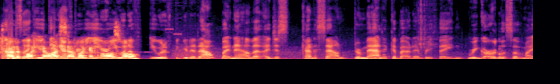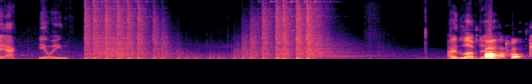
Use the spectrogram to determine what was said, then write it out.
kind of like, you'd how I sound like an year you asshole. you would have figured it out by now that I just kind of sound dramatic about everything, regardless of my act feeling. I'd love to Oh, I've got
